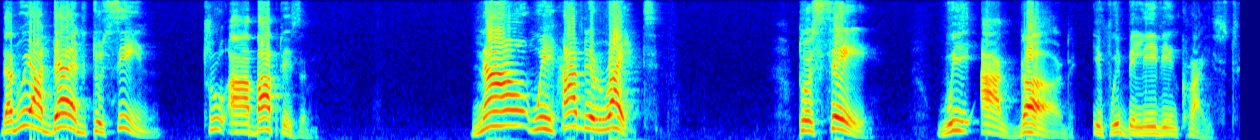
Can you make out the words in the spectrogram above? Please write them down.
that we are dead to sin through our baptism. Now we have the right to say we are God if we believe in Christ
